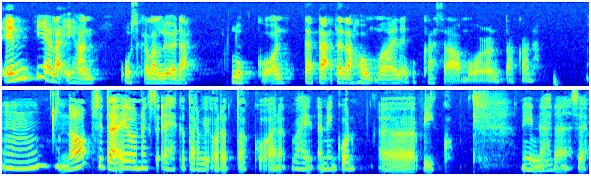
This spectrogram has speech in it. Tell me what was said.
en vielä ihan uskalla lyödä lukkoon tätä, tätä hommaa ennen kuin Casa Amor on takana. Mm, no, sitä ei onneksi ehkä tarvi odottaa kuin aina vähintään niin kuin, öö, viikko. Niin mm. nähdään se.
